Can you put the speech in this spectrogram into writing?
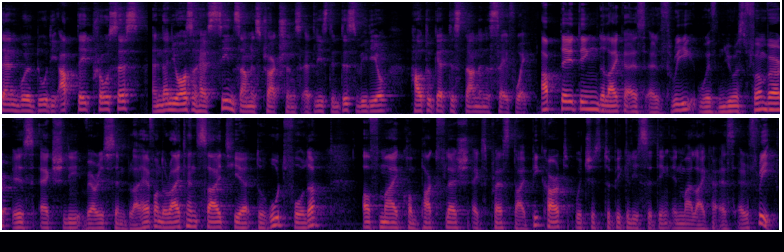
then we'll do the update process. And then you also have seen some instructions, at least in this video, how to get this done in a safe way. Updating the Leica SL3 with newest firmware is actually very simple. I have on the right hand side here the root folder of my compact flash express type B card, which is typically sitting in my Leica SL3.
